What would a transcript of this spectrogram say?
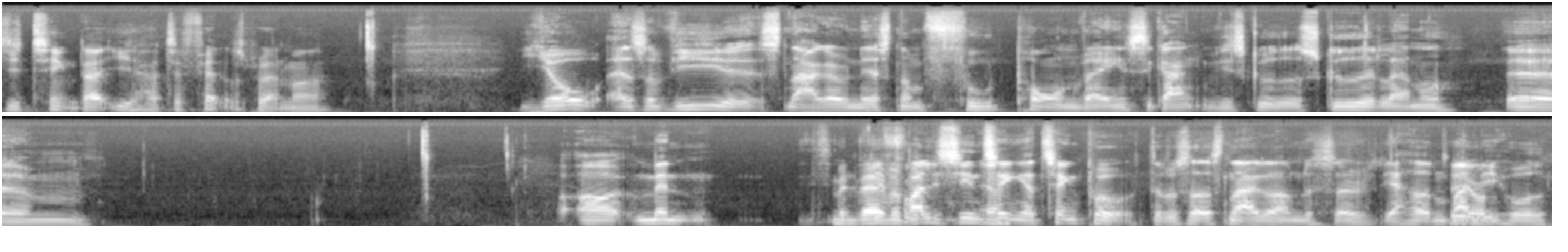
de ting, der I har til fælles på den måde? Jo, altså vi øh, snakker jo næsten om food porn hver eneste gang, vi skal ud og skyde et eller andet. Øhm, og, men, Men hvad jeg vil bare lige sige en ja. ting, jeg tænkte på, da du sad og snakkede om det. Sorry, jeg havde den Det bare lige i hovedet.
